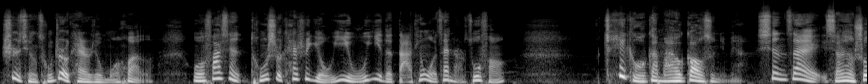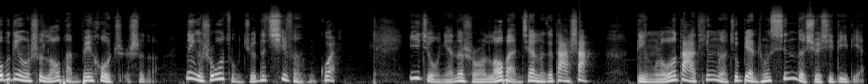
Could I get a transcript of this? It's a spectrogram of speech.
事情从这儿开始就魔幻了。我发现同事开始有意无意的打听我在哪儿租房，这个我干嘛要告诉你们呀？现在想想，说不定是老板背后指示的。那个时候我总觉得气氛很怪。一九年的时候，老板建了个大厦，顶楼大厅呢就变成新的学习地点。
